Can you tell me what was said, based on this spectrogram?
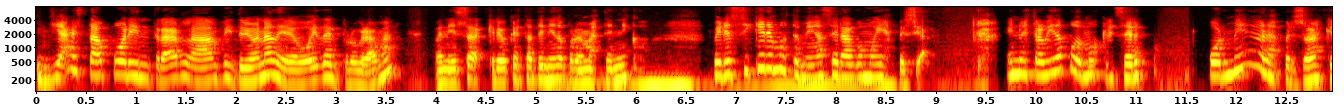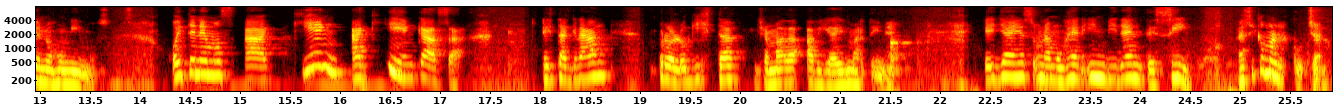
ya está por entrar la anfitriona de hoy del programa. Vanessa creo que está teniendo problemas técnicos, pero sí queremos también hacer algo muy especial. En nuestra vida podemos crecer por medio de las personas que nos unimos. Hoy tenemos a quien aquí en casa, esta gran prologuista llamada Abigail Martínez. Ella es una mujer invidente, sí, así como lo escuchan,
